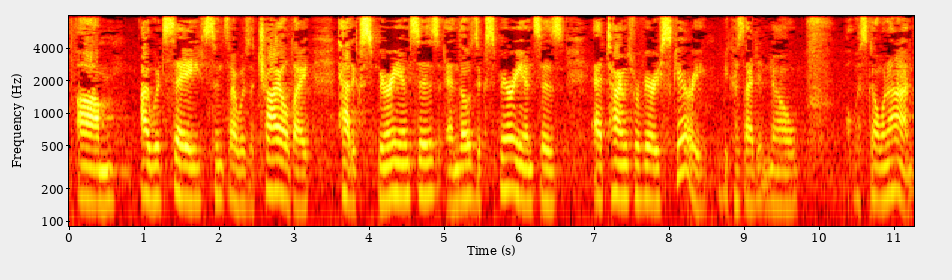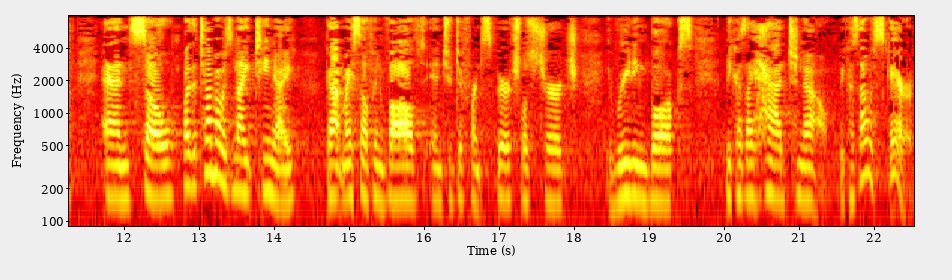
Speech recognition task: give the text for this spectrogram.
Um, I would say since I was a child, I had experiences, and those experiences at times were very scary because I didn't know what was going on. And so by the time I was 19, I got myself involved into different spiritualist church, reading books, because I had to know, because I was scared.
